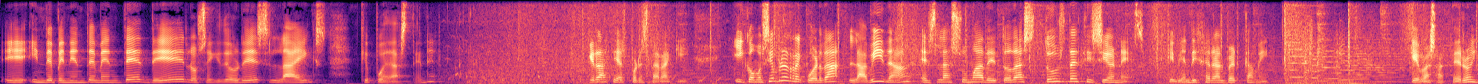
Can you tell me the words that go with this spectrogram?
eh, independientemente de los seguidores, likes que puedas tener. Gracias por estar aquí. Y como siempre recuerda, la vida es la suma de todas tus decisiones, que bien dijera Albert Camus. ¿Qué vas a hacer hoy?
